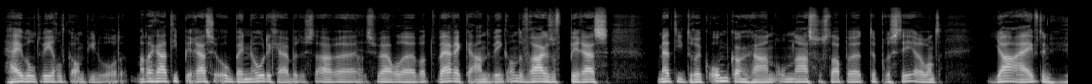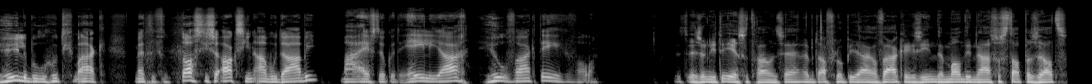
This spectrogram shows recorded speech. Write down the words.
Hij wil wereldkampioen worden. Maar daar gaat die Perez ook bij nodig hebben. Dus daar uh, ja. is wel wat werk aan de winkel. En de vraag is of Perez met die druk om kan gaan om naast Verstappen te presteren. Want ja, hij heeft een heleboel goed gemaakt met die fantastische actie in Abu Dhabi. Maar hij heeft ook het hele jaar heel vaak tegengevallen. Het is ook niet de eerste trouwens. Hè. We hebben de afgelopen jaren vaker gezien. De man die naast Verstappen zat.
